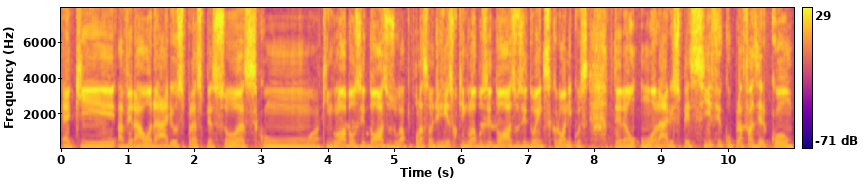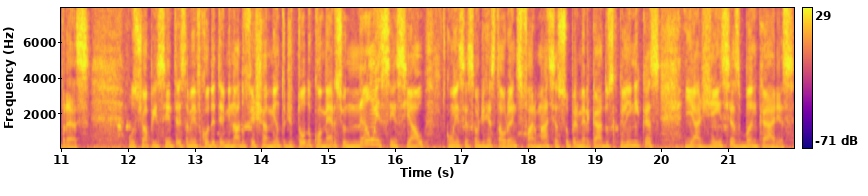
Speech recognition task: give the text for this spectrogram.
é que haverá horários para as pessoas com que engloba os idosos, a população de risco que engloba os idosos e doentes crônicos terão um horário específico para fazer compras. Os shopping centers também ficou determinado o fechamento de todo o comércio não essencial, com exceção de restaurantes, farmácias, supermercados, clínicas e agências bancárias.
